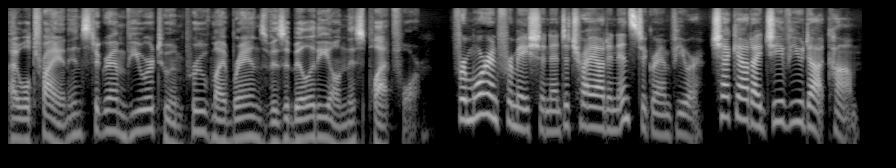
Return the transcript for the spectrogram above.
I will try an Instagram viewer to improve my brand's visibility on this platform. For more information and to try out an Instagram viewer, check out igview.com.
